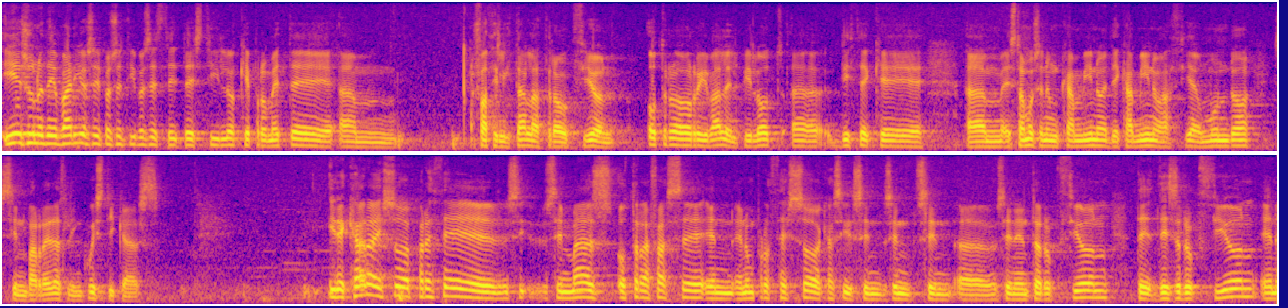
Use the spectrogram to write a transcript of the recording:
y es uno de varios dispositivos de, este, estilo que promete um, facilitar la traducción. Otro rival, el Pilot, uh, dice que um, estamos en un camino de camino hacia un mundo sin barreras lingüísticas. Y de cara a eso aparece, sin más, otra fase en, un proceso casi sin, sin, sin, uh, interrupción, de disrupción en,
